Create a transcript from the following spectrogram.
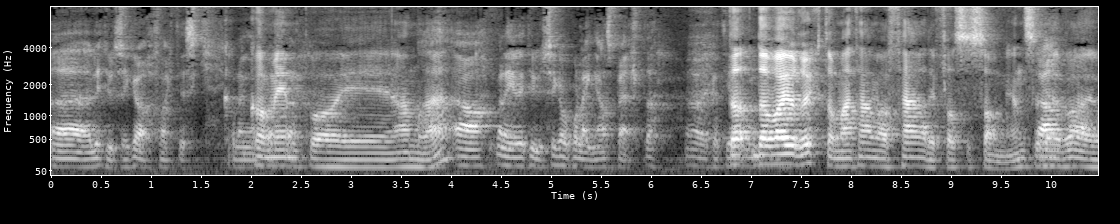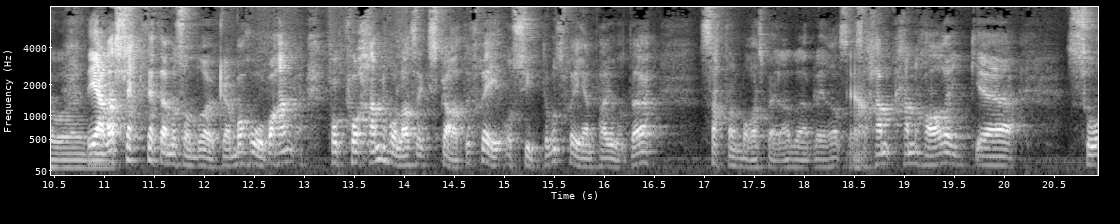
Uh, litt usikker, faktisk. Kom inn på i andre. Ja, men jeg er litt usikker på hvor lenge han spilte. Det han- da var jo rykter om at han var ferdig for sesongen, så Ja. det var jo Det er jævla kjekt dette med Sondre Aukland. Bare håper han For får han holde seg skadefri og sykdomsfri en periode, satt han bare og spiller det blir. Altså. Ja. Så han, han har jeg eh, så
